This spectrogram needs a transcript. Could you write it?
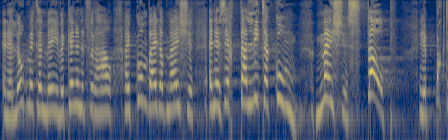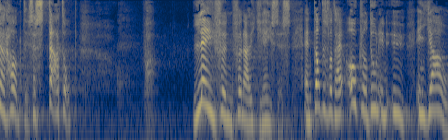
En hij loopt met hem mee en we kennen het verhaal. Hij komt bij dat meisje en hij zegt, Talita kum, meisje, sta op. En hij pakt haar hand en ze staat op. Leven vanuit Jezus. En dat is wat hij ook wil doen in u, in jou.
